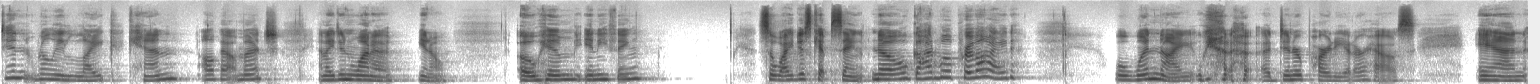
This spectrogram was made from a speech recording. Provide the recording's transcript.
didn't really like Ken all that much, and I didn't want to, you know, owe him anything. So I just kept saying, No, God will provide. Well, one night we had a, a dinner party at our house, and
